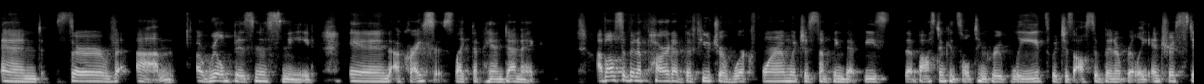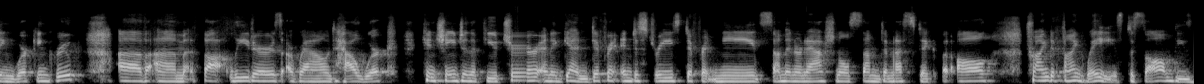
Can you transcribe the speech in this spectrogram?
and serve um, a real business need in a crisis like the pandemic I've also been a part of the Future of Work Forum, which is something that the Boston Consulting Group leads, which has also been a really interesting working group of um, thought leaders around how work can change in the future. And again, different industries, different needs, some international, some domestic, but all trying to find ways to solve these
